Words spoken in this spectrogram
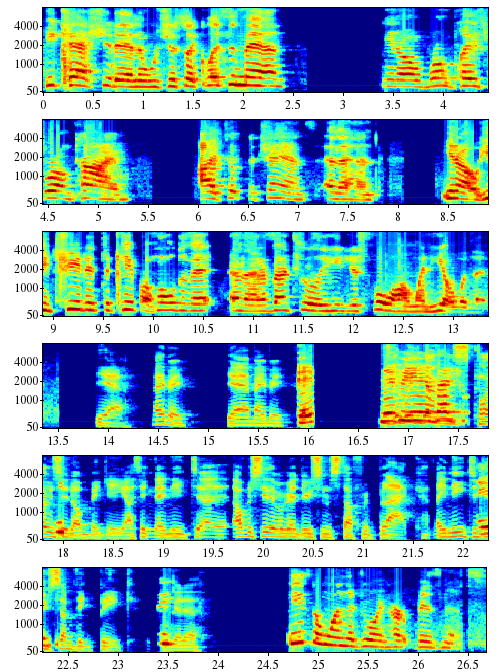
he cashed it in and was just like, listen, man, you know, wrong place, wrong time. I took the chance, and then you know he cheated to keep a hold of it, and then eventually he just full on went heel with it. Yeah, maybe. Yeah, maybe. Maybe- The Maybe window is eventually. closing on Big E. I think they need to. Uh, obviously, they were going to do some stuff with Black. They need to do something big. They're gonna. He's the one that joined Hurt Business.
